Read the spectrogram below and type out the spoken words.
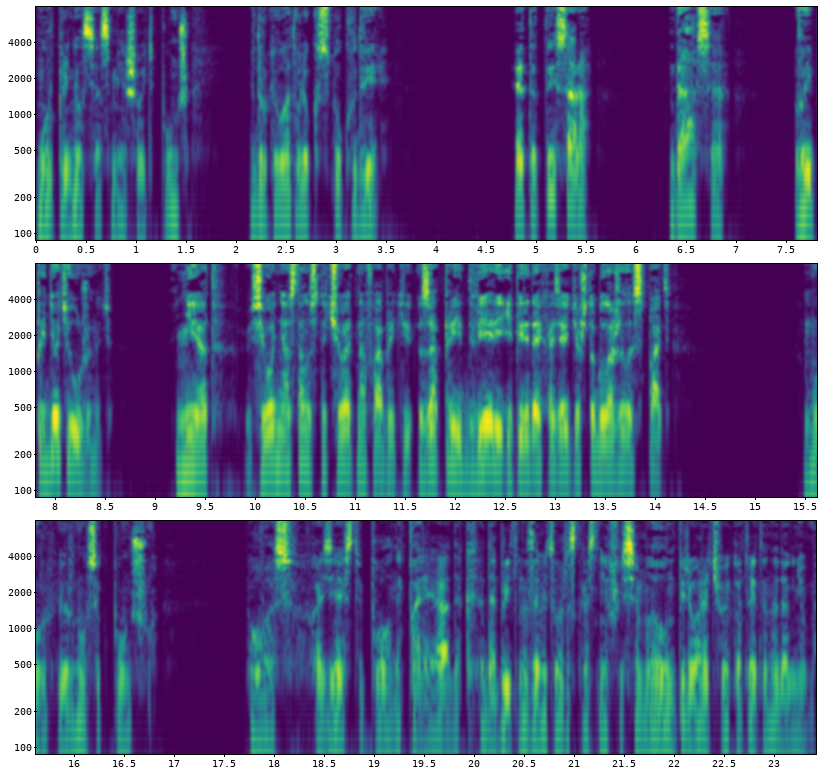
Мур принялся смешивать пунш, и вдруг его отвлек стук в дверь. «Это ты, Сара?» «Да, сэр. Вы придете ужинать?» «Нет. Сегодня останусь ночевать на фабрике. Запри двери и передай хозяйке, чтобы ложилась спать». Мур вернулся к пуншу. «У вас в хозяйстве полный порядок», — одобрительно заметил раскрасневшийся Мэллон, переворачивая котлеты над огнем.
